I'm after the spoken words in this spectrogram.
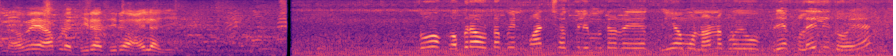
અને હવે આપણે ધીરે ધીરે હાલ્યા જઈએ. તો કબરાવ ટપીને પાંચ છ કિલોમીટર એક નિયમો નાનકડો એવો બ્રેક લઈ લીધો છે.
